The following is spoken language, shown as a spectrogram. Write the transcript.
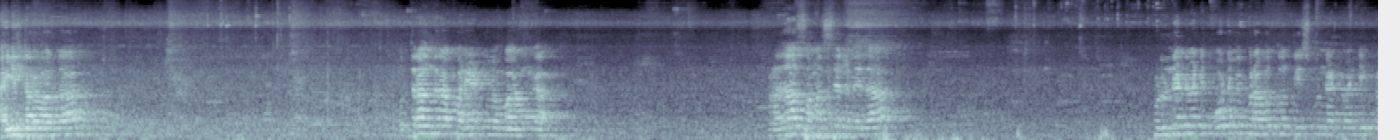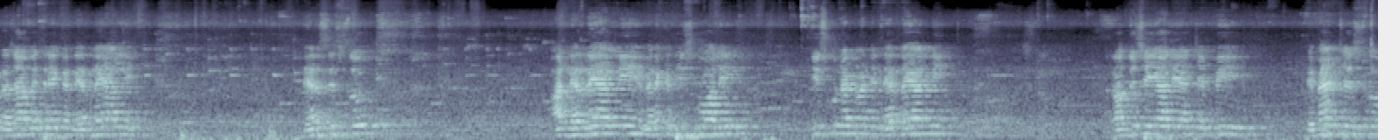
అయిన తర్వాత ఉత్తరాంధ్ర పర్యటనలో భాగంగా ప్రజా సమస్యల మీద ఇప్పుడున్నటువంటి కూటమి ప్రభుత్వం తీసుకున్నటువంటి ప్రజా వ్యతిరేక నిర్ణయాల్ని నిరసిస్తూ ఆ నిర్ణయాన్ని వెనక్కి తీసుకోవాలి తీసుకున్నటువంటి నిర్ణయాన్ని రద్దు చేయాలి అని చెప్పి డిమాండ్ చేస్తూ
